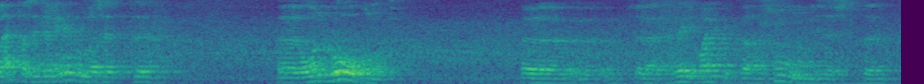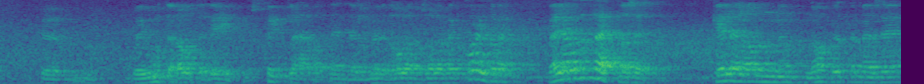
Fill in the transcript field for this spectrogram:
lätlased ja leedulased on loobunud selle Rail Baltica suunamisest või uute raudteede ehitamist, kõik lähevad nendele mööda olemasolevaid koridore, välja arvatud lätlased, kellel on noh, ütleme see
